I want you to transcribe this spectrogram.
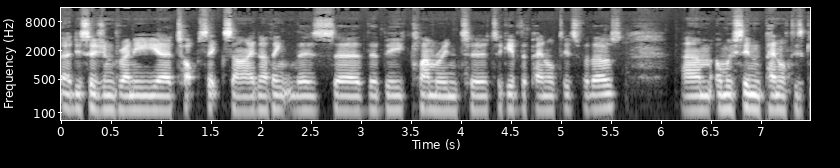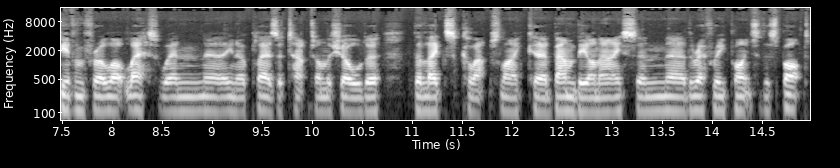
uh, decision for any uh, top six side, and I think there's uh, there'd be clamouring to to give the penalties for those. Um, and we've seen penalties given for a lot less when uh, you know players are tapped on the shoulder, the legs collapse like uh, Bambi on ice, and uh, the referee points to the spot.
